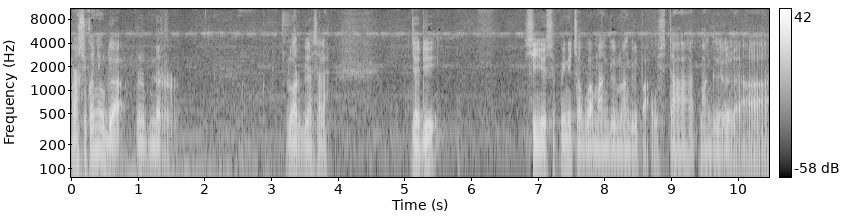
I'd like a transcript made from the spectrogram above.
kerasukannya udah bener-bener luar biasa lah. Jadi si Yusuf ini coba manggil-manggil Pak Ustadz manggil uh,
